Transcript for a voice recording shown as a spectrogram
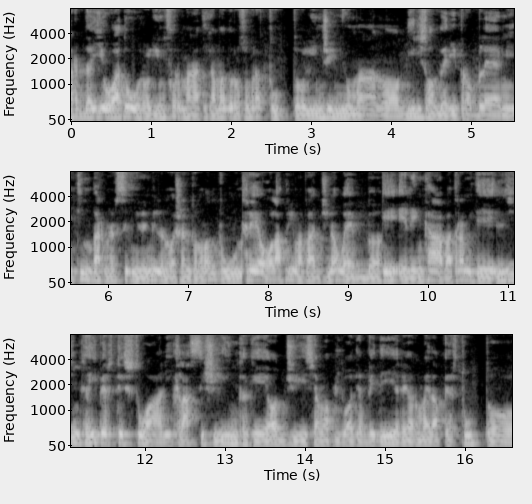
riguarda io adoro l'informatica ma adoro soprattutto l'ingegno umano di risolvere i problemi. Tim Berners-Lee nel 1991 creò la prima pagina web che elencava tramite link ipertestuali, classici link che oggi siamo abituati a vedere ormai dappertutto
